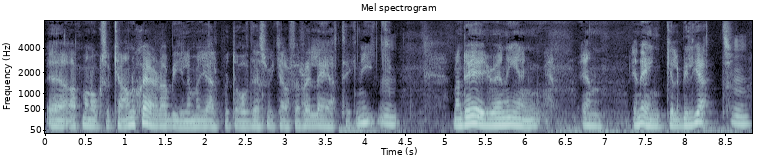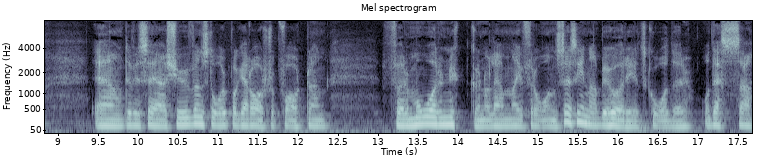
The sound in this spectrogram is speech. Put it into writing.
eh, att man också kan stjäla bilen med hjälp av det som vi kallar för reläteknik. Mm. Men det är ju en, en, en, en enkel biljett. Mm. Eh, det vill säga tjuven står på garageuppfarten förmår nyckeln att lämna ifrån sig sina behörighetskoder och dessa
